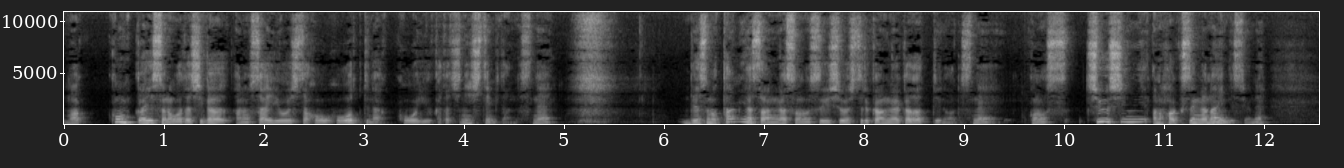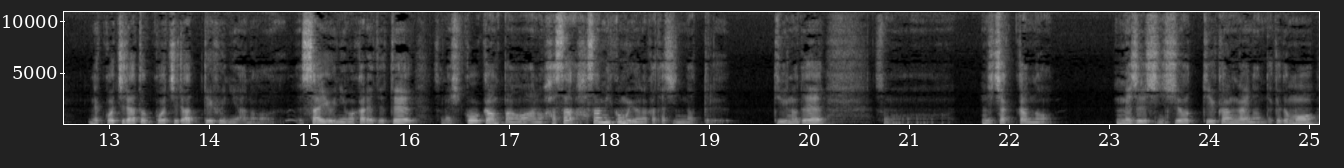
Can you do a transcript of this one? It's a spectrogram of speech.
まあ、今回その私があの採用した方法っていうのはこういう形にしてみたんですね。で、そのタミヤさんがその推奨している考え方っていうのはですね、この中心にあの白線がないんですよね。で、こちらとこちらっていうふうにあの左右に分かれてて、その飛行甲板をあの挟み込むような形になってるっていうので、その二着艦の目印にしようっていう考えなんだけども、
